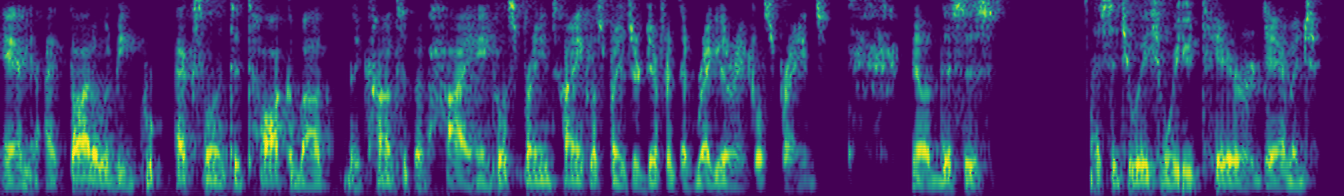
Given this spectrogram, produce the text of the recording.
And I thought it would be excellent to talk about the concept of high ankle sprains. High ankle sprains are different than regular ankle sprains. You know, this is a situation where you tear or damage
